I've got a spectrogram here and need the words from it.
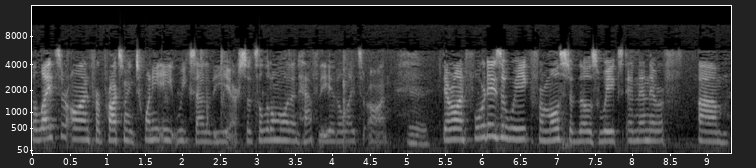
the lights are on for approximately 28 weeks out of the year, so it's a little more than half of the year the lights are on. Hmm. They're on four days a week for most of those weeks, and then there are f- um,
